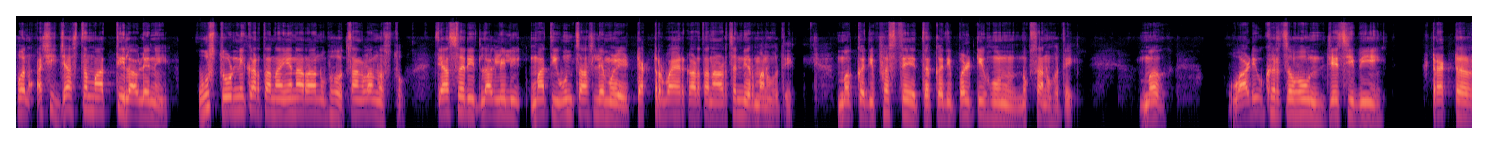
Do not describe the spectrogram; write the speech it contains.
पण अशी जास्त माती लावल्याने ऊस तोडणी करताना येणारा अनुभव चांगला नसतो. त्या सरीत लागलेली माती उंच असल्यामुळे ट्रॅक्टर बाहेर काढताना अडचण निर्माण होते. मग कधी फसते तर कधी पलटी होऊन नुकसान होते. मग वाढीव खर्च होऊन जे सी बी ट्रॅक्टर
